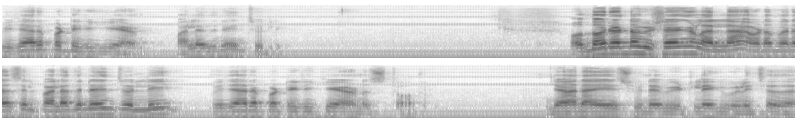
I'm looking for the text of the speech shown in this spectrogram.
വിചാരപ്പെട്ടിരിക്കുകയാണ്. പലതിനെയും ചൊല്ലി. ഒന്നോ രണ്ടോ വിഷയങ്ങളല്ല അവിടെ മനസ്സിൽ പലതിനെയും ചൊല്ലി വിചാരപ്പെട്ടിരിക്കുകയാണ് സ്തോത്രം. ഞാൻ ആ യേശുവിനെ വീട്ടിലേക്ക് വിളിച്ചത്.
